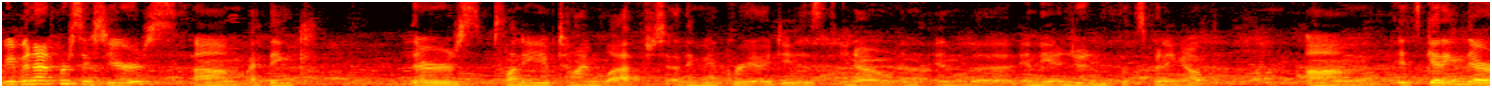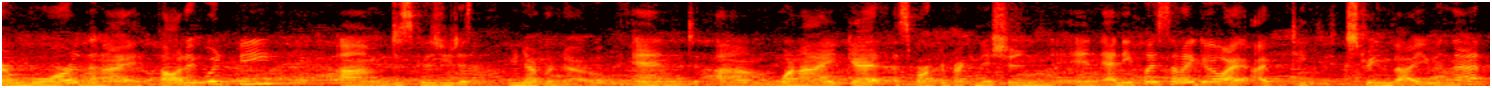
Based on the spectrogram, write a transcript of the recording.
We've been at it for six years. Um, I think there's plenty of time left. I think we have great ideas, you know, in, in the in the engine that's spinning up. Um, it's getting there more than I thought it would be, um, just because you just you never know. And um, when I get a spark of recognition in any place that I go, I, I take extreme value in that.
